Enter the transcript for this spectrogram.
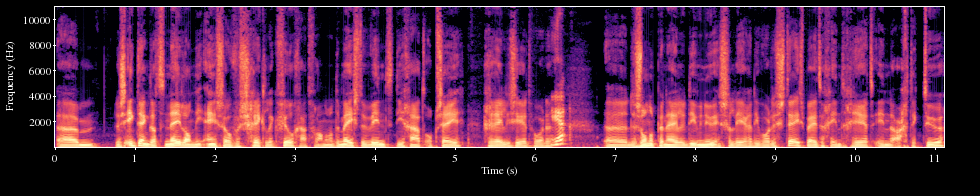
Um, dus ik denk dat Nederland niet eens zo verschrikkelijk veel gaat veranderen. Want de meeste wind die gaat op zee gerealiseerd worden. Ja. Uh, de zonnepanelen die we nu installeren, die worden steeds beter geïntegreerd in de architectuur.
